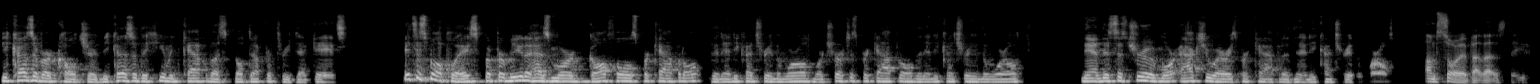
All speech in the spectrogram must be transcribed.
because of our culture, because of the human capital that's built up for three decades. It's a small place, but Bermuda has more golf holes per capita than any country in the world, more churches per capita than any country in the world. And this is true, more actuaries per capita than any country in the world. I'm sorry about that, Steve.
